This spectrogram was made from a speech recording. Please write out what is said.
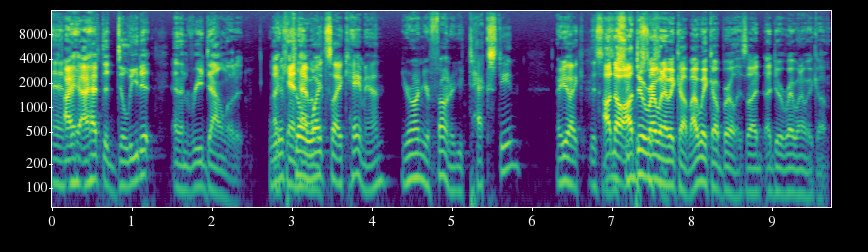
And I, I have to delete it and then re-download it. what I if can't Joel have it. White's like, "Hey man, you're on your phone. Are you texting? Are you like this?" Is Oh, no, I'll do it right when I wake up. I wake up early, so I, I do it right when I wake up.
